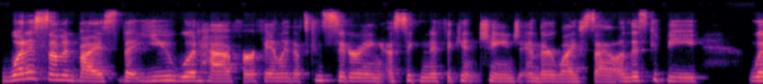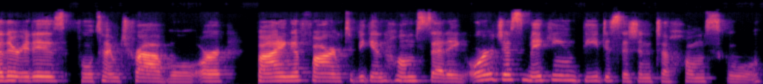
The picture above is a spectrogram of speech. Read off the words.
what is some advice that you would have for a family that's considering a significant change in their lifestyle? And this could be whether it is full time travel or buying a farm to begin homesteading or just making the decision to homeschool.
